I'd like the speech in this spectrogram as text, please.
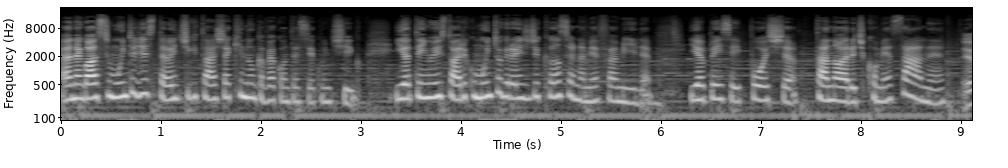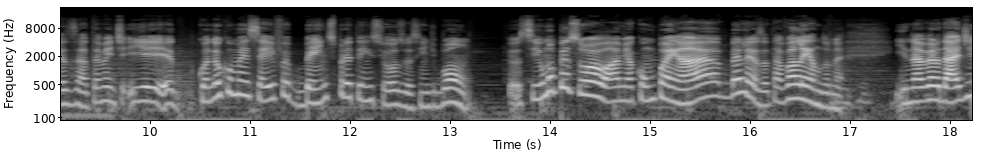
É um negócio muito distante que tu acha que nunca vai acontecer contigo. E eu tenho um histórico muito grande de câncer na minha família. E eu pensei, poxa, tá na hora de começar, né? Exatamente. E quando eu comecei foi bem despretensioso, assim, de bom, se uma pessoa lá me acompanhar, beleza, tá valendo, né? Uhum. E, na verdade,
